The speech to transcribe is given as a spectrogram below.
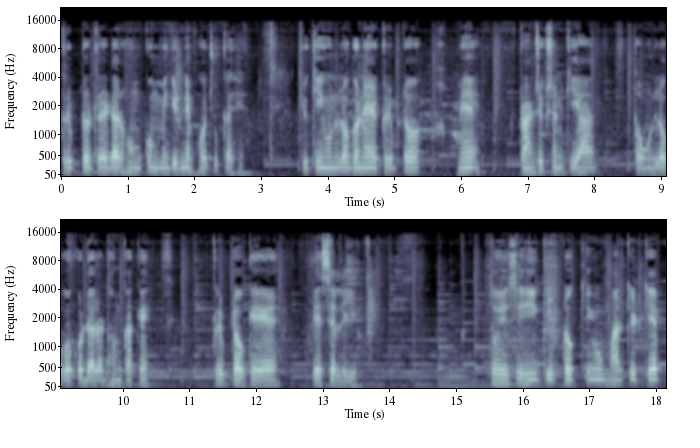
क्रिप्टो ट्रेडर हांगकांग में किडनैप हो चुका है, क्योंकि उन लोगों ने क्रिप्टो में ट्रांजैक्शन किया तो उन लोगों को डर धमका के क्रिप्टो के पैसे लिए। तो ऐसे ही क्रिप्टो की मार्केट कैप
